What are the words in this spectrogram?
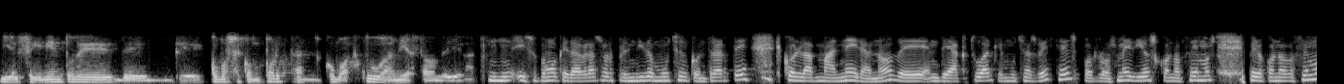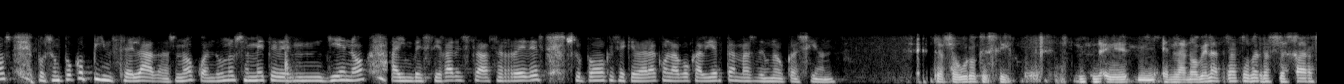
y el seguimiento de, cómo se comportan, cómo actúan y hasta dónde llegan. Y supongo que te habrá sorprendido mucho encontrarte con la manera ¿no? de, actuar que muchas veces por los medios conocemos, pero conocemos pues un poco pinceladas, ¿no? Cuando uno se mete de lleno a investigar estas redes, supongo que se quedará con la boca abierta más de una ocasión. Te aseguro que sí. Eh, en la novela trato de reflejar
